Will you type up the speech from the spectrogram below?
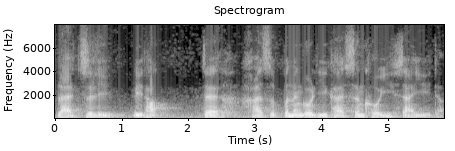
来自利利他。这还是不能够离开身口意三意的。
